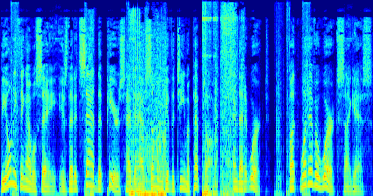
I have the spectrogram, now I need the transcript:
The only thing I will say is that it's sad that Pierce had to have someone give the team a pep talk, and that it worked. But whatever works, I guess.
